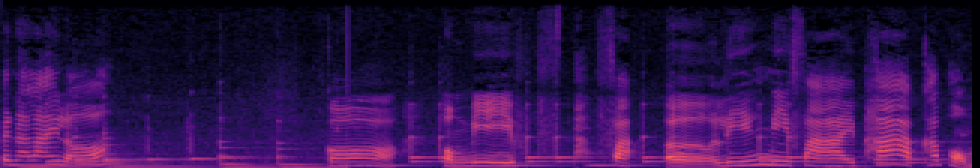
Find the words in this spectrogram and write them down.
เป็นอะไรเหรอ ก็ผมมีฟเอ่อลิงก์มีไฟล์ภาพครับผม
